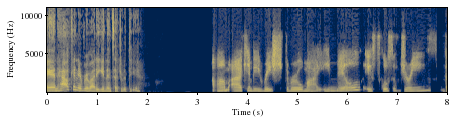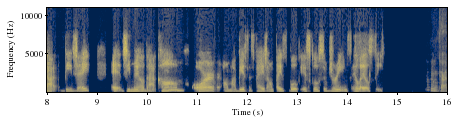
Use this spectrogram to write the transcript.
And how can everybody get in touch with you? Um, I can be reached through my email, exclusivedreams.dj at gmail.com, or on my business page on Facebook, Exclusive Dreams LLC. Okay.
